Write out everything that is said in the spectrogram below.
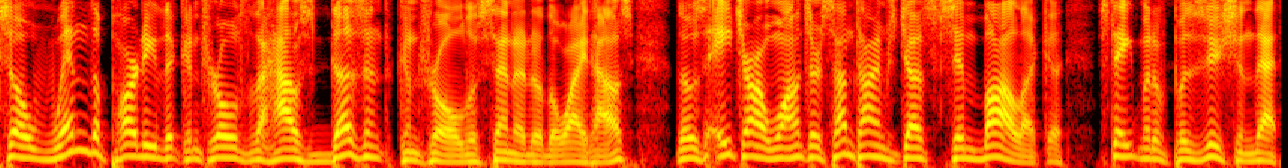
So when the party that controls the House doesn't control the Senate or the White House, those H.R. 1s are sometimes just symbolic, a statement of position that,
